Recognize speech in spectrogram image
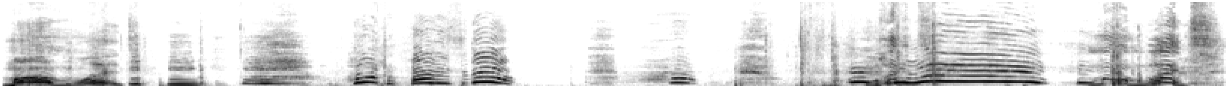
Mom, what? Who the hell is that? What? Mom, what?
